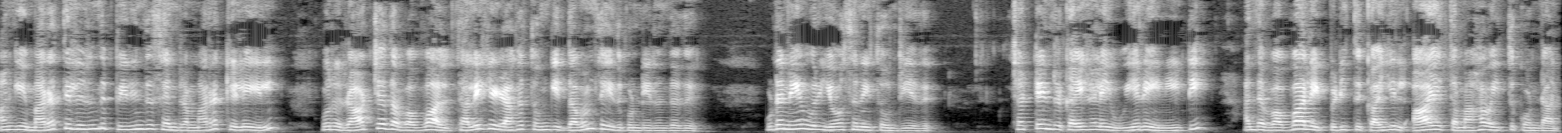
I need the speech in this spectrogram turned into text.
அங்கே மரத்திலிருந்து பிரிந்து சென்ற மரக்கிளையில் ஒரு ராட்சத வவ்வால் தலைகீழாக தொங்கி தவம் செய்து கொண்டிருந்தது. உடனே ஒரு யோசனை தோன்றியது. சட்டென்று கைகளை உயரே நீட்டி அந்த வவ்வாலை பிடித்து கையில் ஆயத்தமாக வைத்து கொண்டான்.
